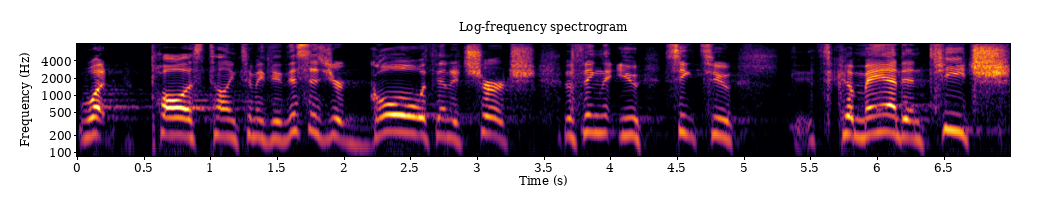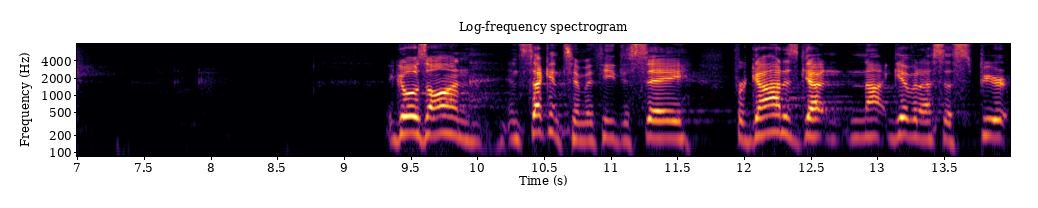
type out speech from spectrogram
what Paul is telling Timothy. This is your goal within a church, the thing that you seek to, to command and teach. It goes on in 2 Timothy to say, For God has got, not given us a spirit,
